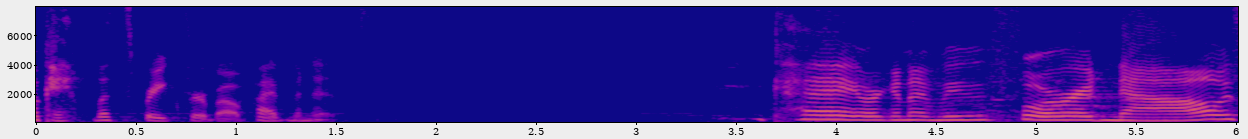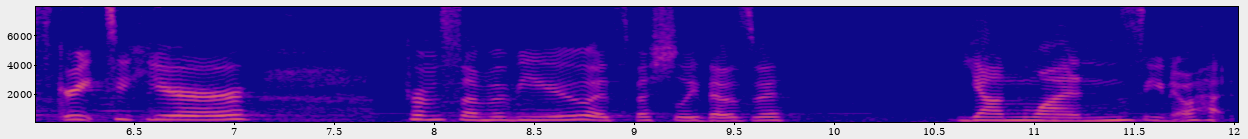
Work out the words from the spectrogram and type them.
Okay, let's break for about five minutes. Okay, we're going to move forward now. It's great to hear from some of you, especially those with young ones, you know, ha-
